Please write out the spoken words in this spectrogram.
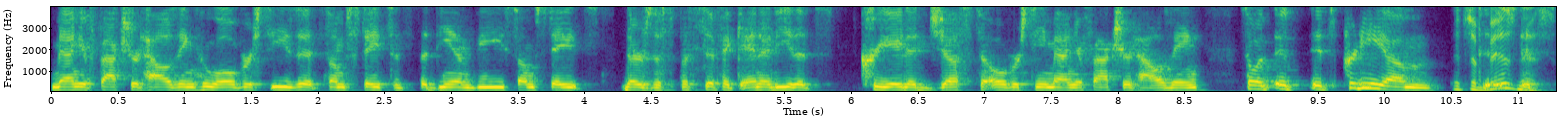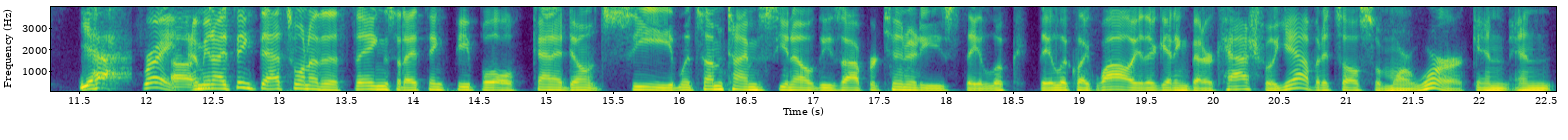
manufactured housing who oversees it. Some states it's the dmv some states there's a specific entity that's created just to oversee manufactured housing so it's it's pretty um it's a business it's, yeah. Right. Um, i mean i think that's one of the things that i think people kind of don't see but sometimes you know these opportunities they look they look like wow they're getting better cash flow. Yeah but it's also more work. And and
